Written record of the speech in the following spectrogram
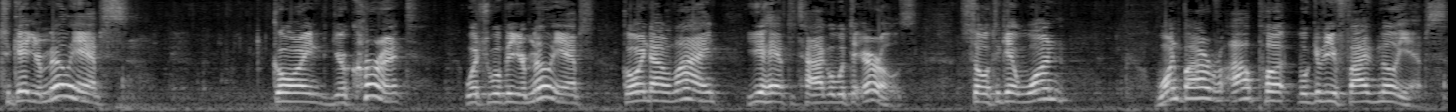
to get your milliamps going, your current, which will be your milliamps, going down the line, you have to toggle with the arrows. So to get one, one bar of output will give you 5 milliamps.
